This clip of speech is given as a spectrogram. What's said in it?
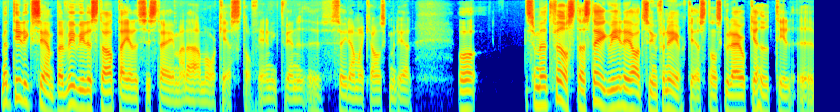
Men till exempel, vi ville starta El Sistema, det här med orkester enligt en sydamerikansk modell. Och som ett första steg ville jag att symfoniorkestern skulle åka ut till eh,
